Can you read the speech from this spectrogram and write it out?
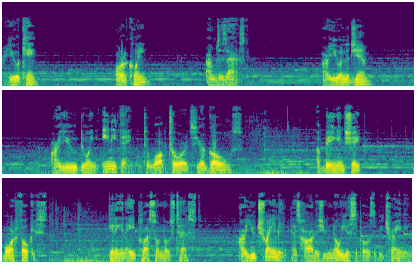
Are you a king? Or a queen? I'm just asking. Are you in the gym? Are you doing anything to walk towards your goals of being in shape, more focused, getting an A plus on those tests? Are you training as hard as you know you're supposed to be training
